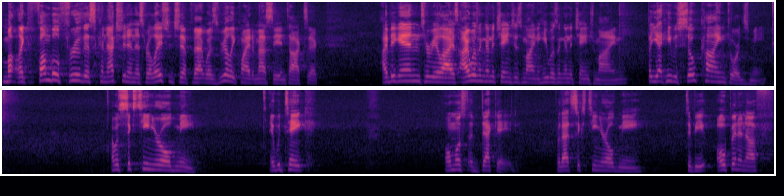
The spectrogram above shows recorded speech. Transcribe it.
like fumble through this connection in this relationship that was really quite messy and toxic, I began to realize I wasn't going to change his mind he wasn't going to change mine, but yet he was so kind towards me. I was 16 year old me. It would take almost a decade for that 16 year old me to be open enough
